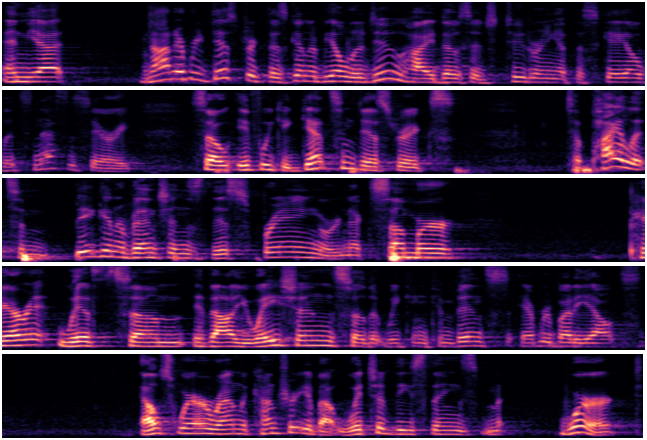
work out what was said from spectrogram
and yet not every district is going to be able to do high dosage tutoring at the scale that's necessary. So if we could get some districts to pilot some big interventions this spring or next summer, pair it with some evaluations so that we can convince everybody else elsewhere around the country about which of these things worked,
